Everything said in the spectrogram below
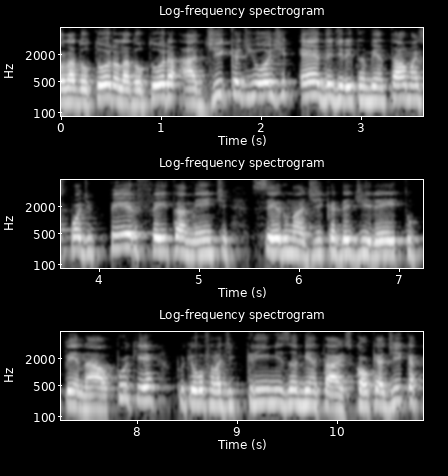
Olá, doutor, olá, doutora. A dica de hoje é de direito ambiental, mas pode perfeitamente ser uma dica de direito penal. Por quê? Porque eu vou falar de crimes ambientais. Qual que é a dica?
